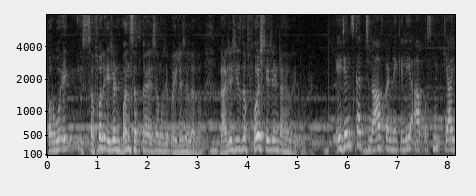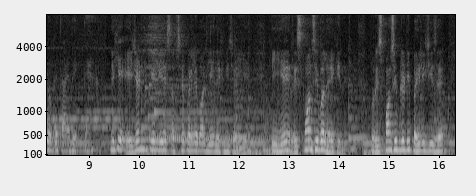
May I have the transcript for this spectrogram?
और वो एक सफल एजेंट बन सकता है ऐसा मुझे पहले से लगा। Rajesh is the first agent I have recruited agents का चुनाव करने के लिए आप उसमें क्या योग्यताएँ देखते हैं? देखिए एजेंट के लिए सबसे पहले बात ये देखनी चाहिए कि ये रिस्पॉन्सिबल है कि नहीं। तो रिस्पॉन्सिबिलिटी पहली चीज़ है।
